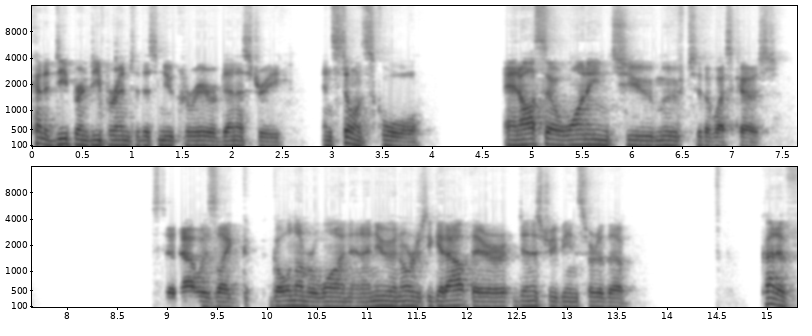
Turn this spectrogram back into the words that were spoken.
kind of deeper and deeper into this new career of dentistry and still in school and also wanting to move to the west coast. So that was like goal number one and i knew in order to get out there dentistry being sort of the kind of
